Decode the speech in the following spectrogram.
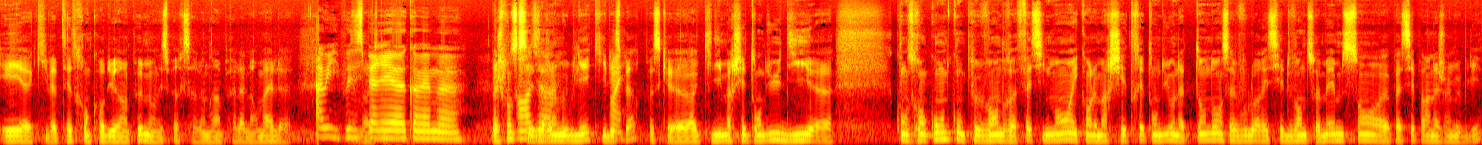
Et euh, qui va peut-être encore durer un peu, mais on espère que ça reviendra un peu à la normale. Euh, ah oui, vous espérez euh, quand même. Bah, je pense que c'est les agents immobiliers qui l'espèrent, parce que qui dit marché tendu dit qu'on se rend compte qu'on peut vendre facilement et quand le marché est très tendu, on a tendance à vouloir essayer de vendre soi-même sans euh, passer par un agent immobilier.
